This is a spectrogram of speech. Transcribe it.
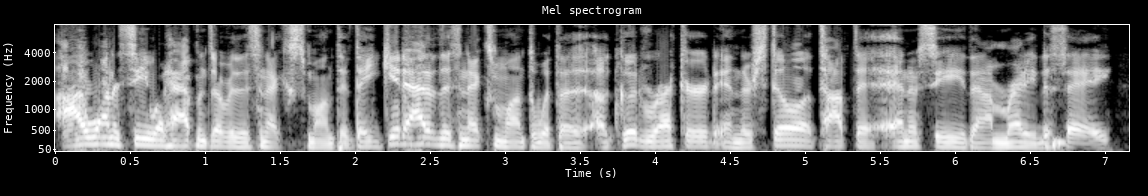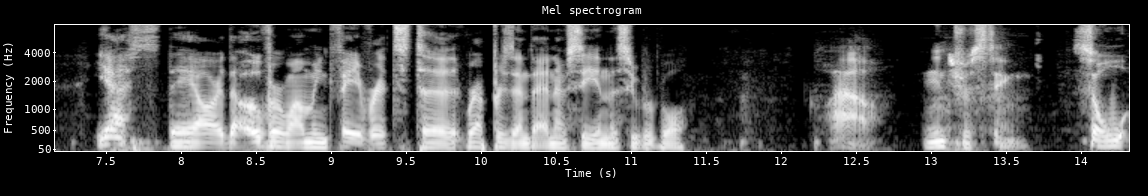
I want to see what happens over this next month. If they get out of this next month with a, a good record and they're still atop the NFC, then I'm ready to say, yes, they are the overwhelming favorites to represent the NFC in the Super Bowl. Wow. Interesting. So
